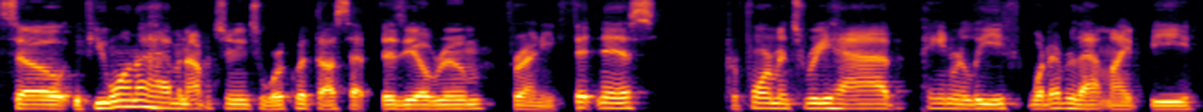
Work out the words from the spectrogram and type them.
So if you want to have an opportunity to work with us at Physio Room for any fitness, performance rehab, pain relief, whatever that might be,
